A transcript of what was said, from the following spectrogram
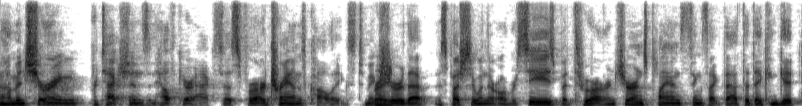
um, ensuring protections and healthcare access for our trans colleagues to make right. sure that, especially when they're overseas, but through our insurance plans, things like that, that they can get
